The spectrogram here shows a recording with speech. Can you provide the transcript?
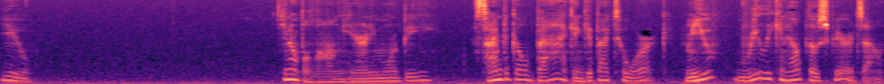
you. You don't belong here anymore, B. It's time to go back and get back to work. I mean, you really can help those spirits out.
